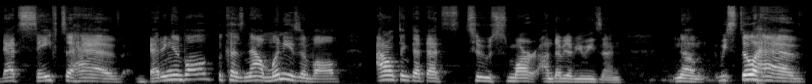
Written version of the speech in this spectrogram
that's safe to have betting involved? Because now money is involved. I don't think that that's too smart on WWE's end. You know, we still have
